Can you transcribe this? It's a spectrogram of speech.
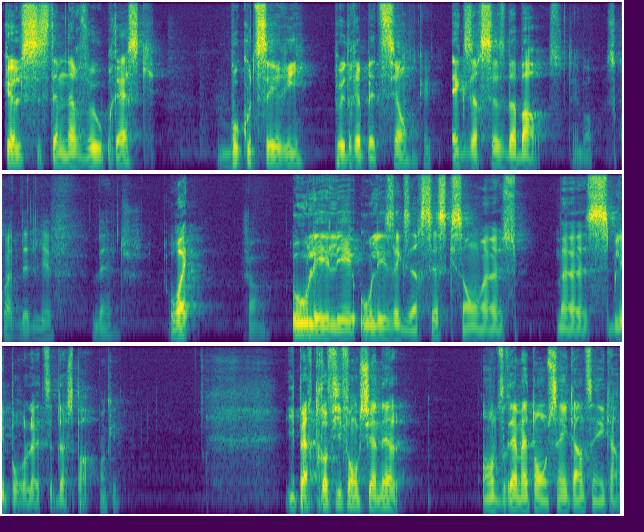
que le système nerveux ou presque, beaucoup de séries, peu de répétitions, OK. exercice de base. c'est bon. Squat, deadlift, bench, Ouais. genre. Ou les, les- ou les exercices qui sont euh, euh, ciblés pour le type de sport. OK. Hypertrophie fonctionnelle, on dirait, mettons, 50-50. OK?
